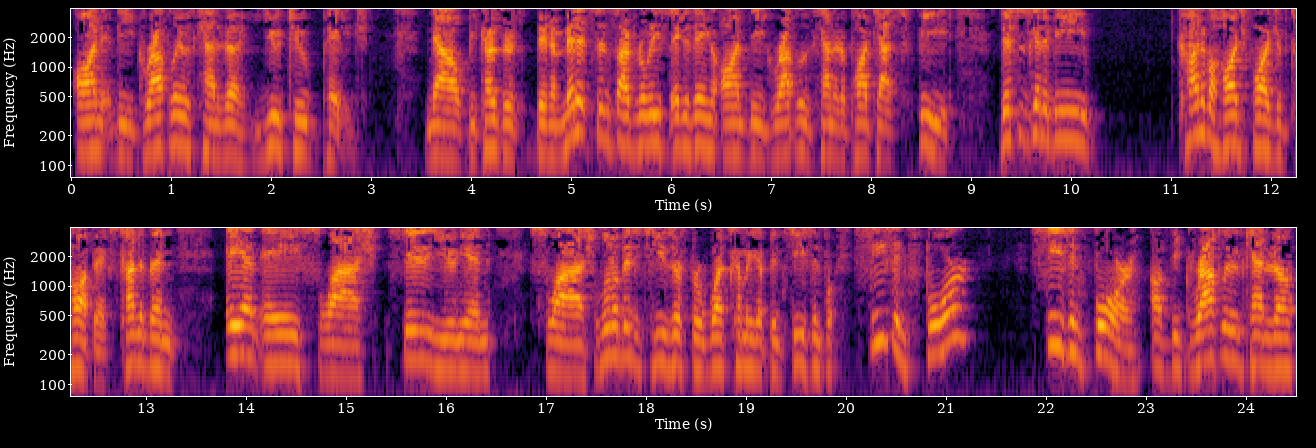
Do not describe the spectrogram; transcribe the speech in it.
on the Grappling with Canada YouTube page. Now, because there's been a minute since I've released anything on the Grappling with Canada podcast feed, this is going to be kind of a hodgepodge of topics, kind of an AMA slash State of the Union slash a little bit of teaser for what's coming up in season four. Season four? Season four of the Grappling with Canada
